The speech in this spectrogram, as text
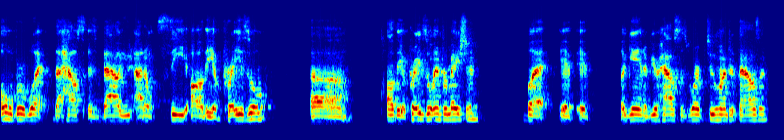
over what the house is valued. I don't see all the appraisal, uh, all the appraisal information. But if, if again, if your house is worth two hundred thousand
